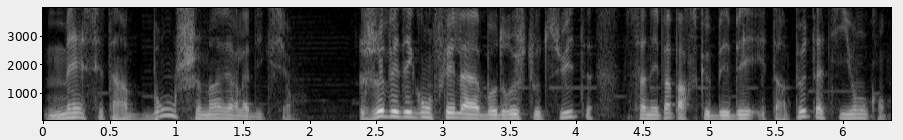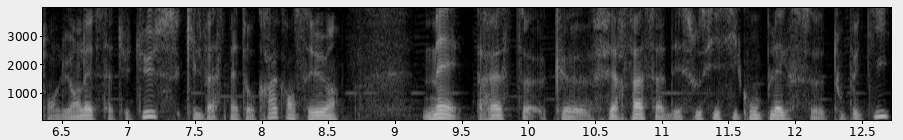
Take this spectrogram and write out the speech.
mais c'est un bon chemin vers l'addiction. Je vais dégonfler la baudruche tout de suite, ça n'est pas parce que bébé est un peu tatillon quand on lui enlève sa tutus qu'il va se mettre au crack en CE1. Mais reste que faire face à des soucis si complexes tout petits,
